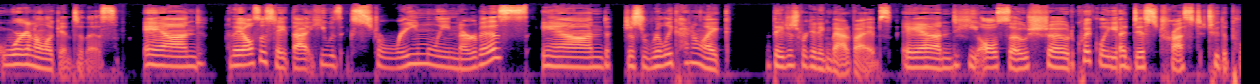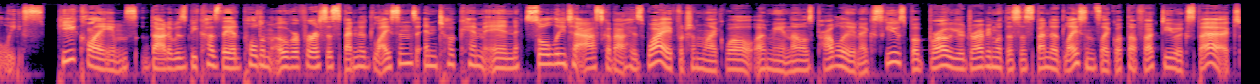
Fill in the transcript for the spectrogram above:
We're going to look into this. And they also state that he was extremely nervous and just really kind of like they just were getting bad vibes. And he also showed quickly a distrust to the police. He claims that it was because they had pulled him over for a suspended license and took him in solely to ask about his wife, which I'm like, well, I mean, that was probably an excuse, but bro, you're driving with a suspended license. Like, what the fuck do you expect?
